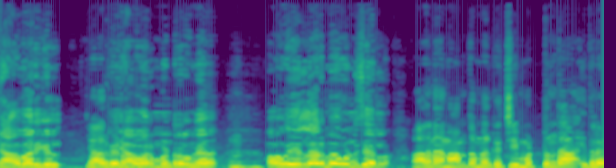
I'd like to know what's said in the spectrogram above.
வியாபாரிகள் யார் வேணும்? வியாபாரம் பண்ணுறவங்க அவங்க எல்லாருமே ஒன்று சேரலாம். அதனால் நாம் தமிழர் கட்சி மட்டும்தான் இதில்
